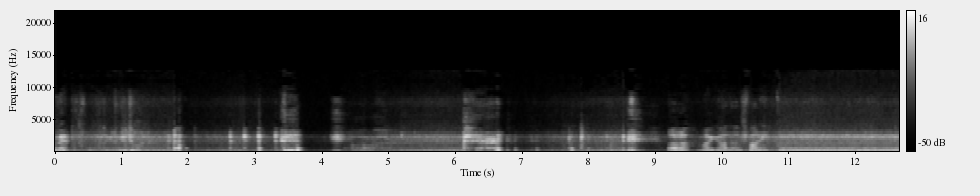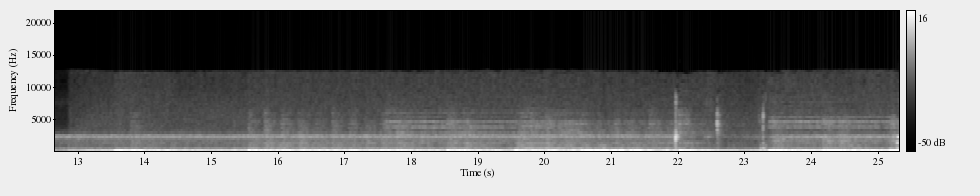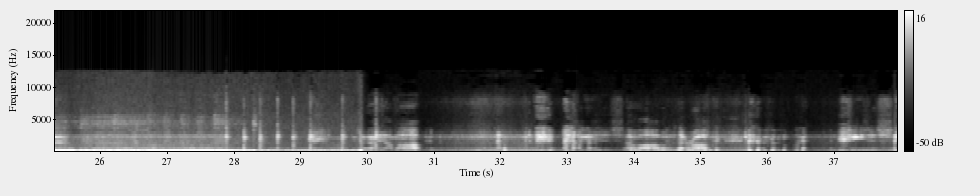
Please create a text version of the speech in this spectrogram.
doing, man? Dude, what are you doing? oh. oh my god, that was funny. Jesus, I'm up. I was never up. Jesus.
